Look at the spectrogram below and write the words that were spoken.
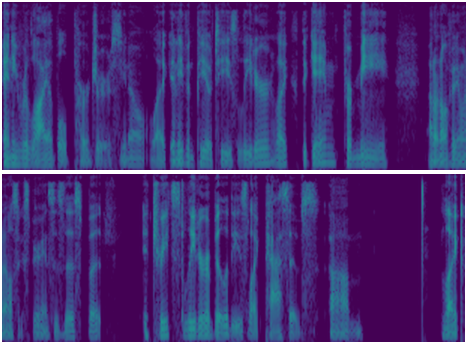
any reliable purgers, you know, like, and even POT's leader, like the game for me, I don't know if anyone else experiences this, but it treats leader abilities like passives. Um, like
